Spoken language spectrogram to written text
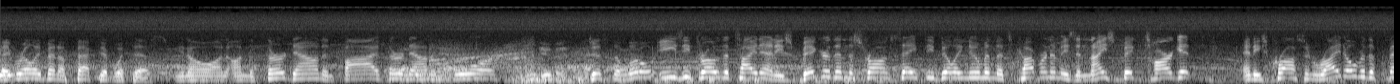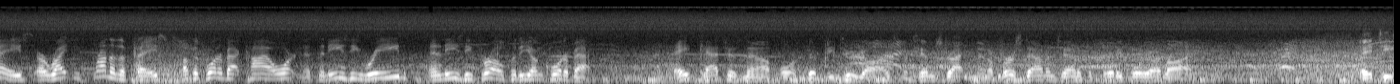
They've really been effective with this. You know, on, on the third down and five, third down and four, just a little easy throw to the tight end. He's bigger than the strong safety, Billy Newman, that's covering him. He's a nice big target, and he's crossing right over the face, or right in front of the face, of the quarterback, Kyle Orton. It's an easy read and an easy throw for the young quarterback. Eight catches now for 52 yards for Tim Stratton, and a first down and 10 at the 44-yard line. A.T.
